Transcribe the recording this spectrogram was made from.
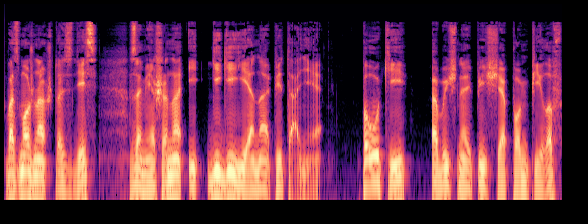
Возможно, что здесь замешана и гигиена питания. Пауки, обычная пища помпилов,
